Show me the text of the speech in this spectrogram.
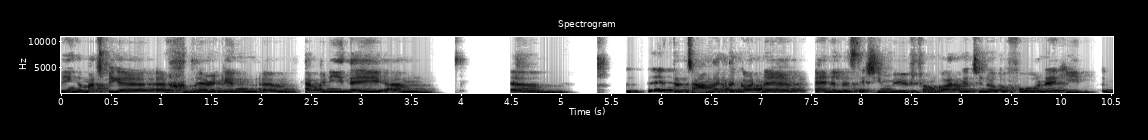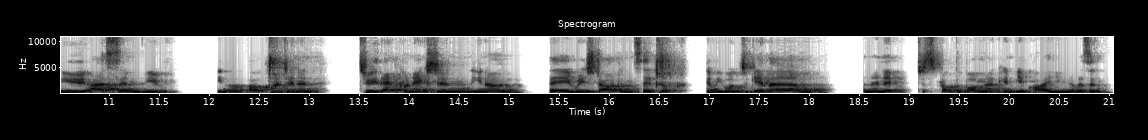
being a much bigger uh, American um, company, they, um, um, at the time, like the Gartner analyst actually moved from Gartner to KnowBe4, and he knew us and knew, you know, our content. And through that connection, you know, they reached out and said, look, can we work together? And then they just dropped the bomb. I can acquire you. And it was in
